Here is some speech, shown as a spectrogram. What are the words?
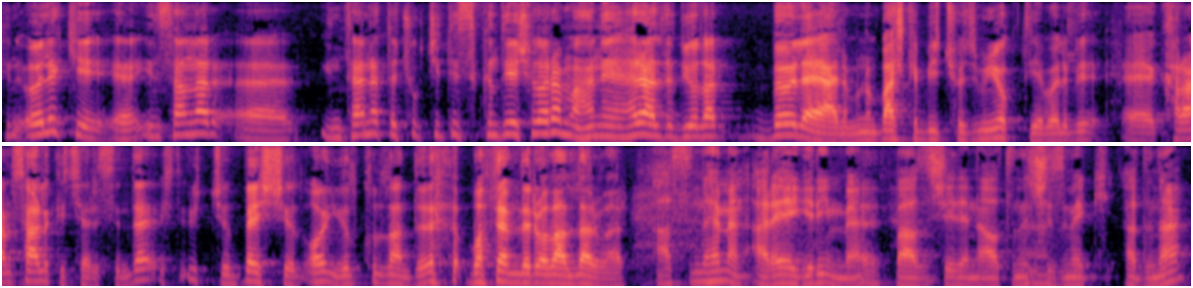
Şimdi öyle ki e, insanlar e, internette çok ciddi sıkıntı yaşıyorlar ama hani herhalde diyorlar böyle yani bunun başka bir çözümü yok diye böyle bir e, karamsarlık içerisinde işte 3 yıl, 5 yıl, 10 yıl kullandığı modemleri olanlar var. Aslında hemen araya gireyim ben evet. bazı şeylerin altını çizmek adına.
